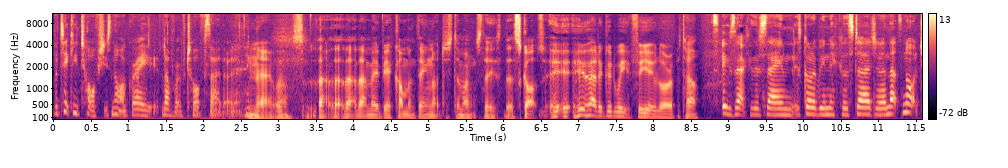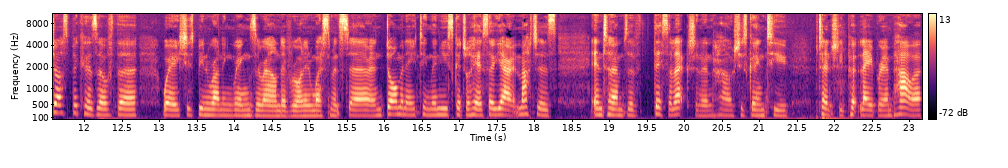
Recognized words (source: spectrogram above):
particularly toff. She's not a great lover of toffs either. I don't think. No, well, so that, that, that, that may be a common thing, not just amongst the, the Scots. Who, who had a good week for you, Laura Pitel? It's exactly the same. It's got to be Nicola Sturgeon, and that's not just because of the way she's been running rings around everyone in Westminster and dominating the news schedule here. So yeah, it matters in terms of this election and how she's going to potentially put Labour in power,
